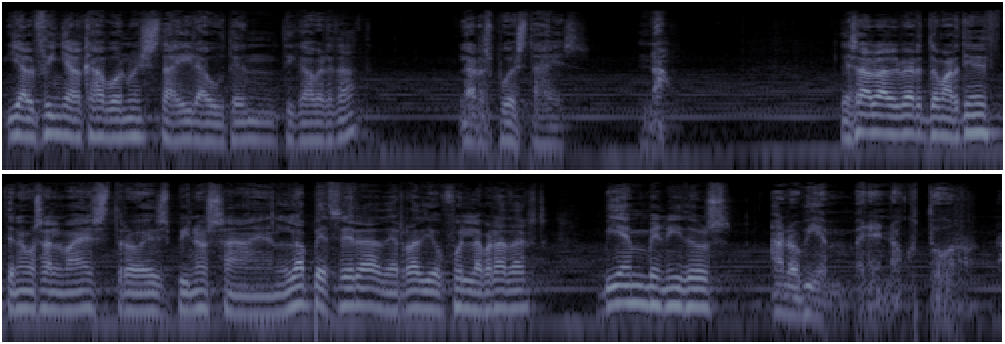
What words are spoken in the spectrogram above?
¿Y al fin y al cabo no está ahí la auténtica verdad? La respuesta es no. Les habla Alberto Martínez, tenemos al maestro Espinosa en la pecera de Radio Fuenlabradas. Bienvenidos a Noviembre Nocturno.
